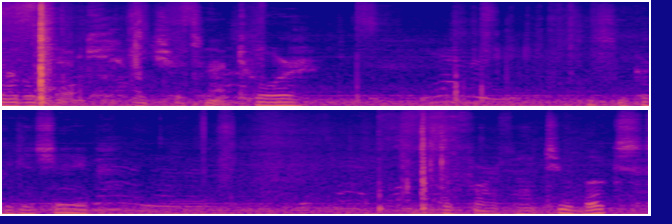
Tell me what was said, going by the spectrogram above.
double check. Make sure it's not tore. It's in pretty good shape. So far I found two books.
